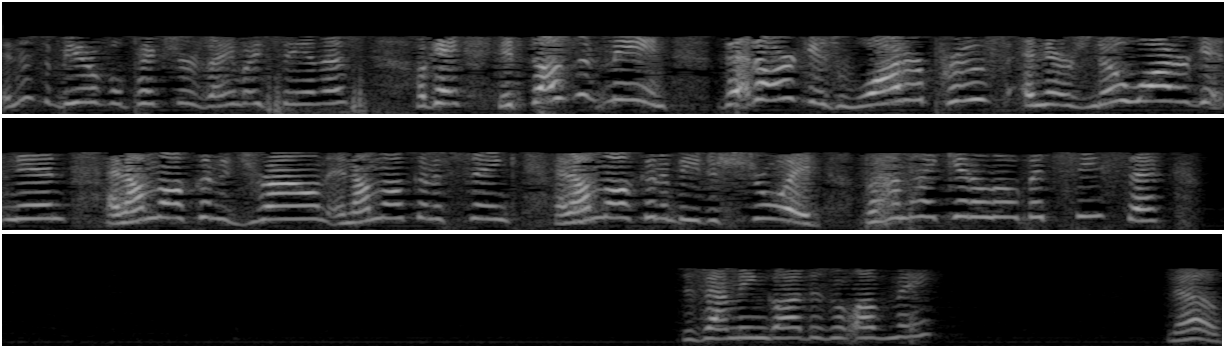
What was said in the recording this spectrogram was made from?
Isn't this a beautiful picture? Is anybody seeing this? Okay, it doesn't mean that ark is waterproof and there's no water getting in and I'm not going to drown and I'm not going to sink and I'm not going to be destroyed, but I might get a little bit seasick. Does that mean God doesn't love me? No.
